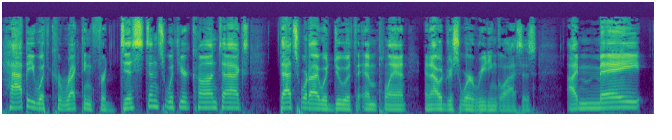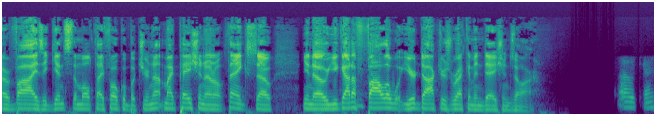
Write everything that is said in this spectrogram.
happy with correcting for distance with your contacts, that's what I would do with the implant, and I would just wear reading glasses. I may advise against the multifocal, but you're not my patient, I don't think. So, you know, you got to mm-hmm. follow what your doctor's recommendations are. Okay.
